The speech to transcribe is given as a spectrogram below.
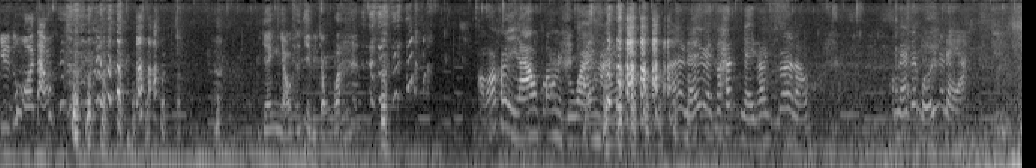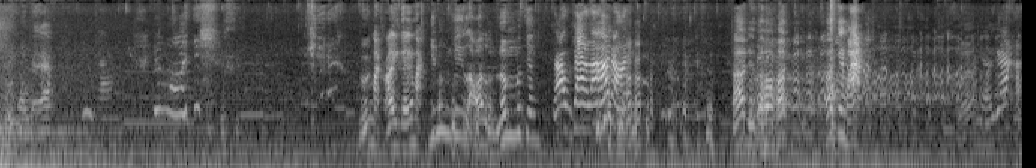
chưa có ngồi tâm Giang nhậu sẽ gì bị chồng quánh. Không có gì đâu con này cười hoài mà. Để để ra tao hết vậy thôi có đâu. Không để tới bưởi nó đè uống đầu đè chứ thôi Đuổi mặt lại kìa cái mặt dính cái lọ tùm lum hết chân sao sao là hết rồi? Hết thì tôi hết. Hết cái mặt. Vợ gác à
